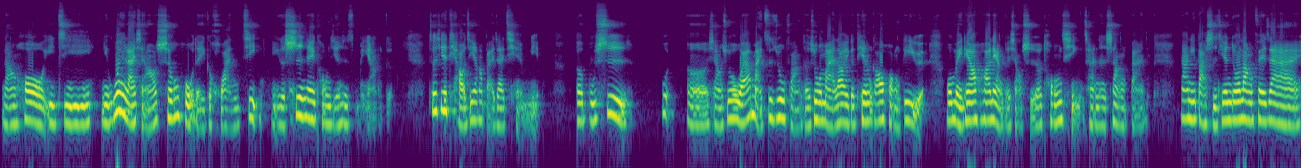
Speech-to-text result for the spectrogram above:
然后以及你未来想要生活的一个环境，你的室内空间是怎么样的。这些条件要摆在前面，而不是为呃想说我要买自住房，可是我买到一个天高皇帝远，我每天要花两个小时的通勤才能上班。那你把时间都浪费在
